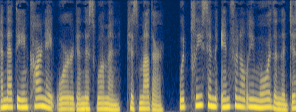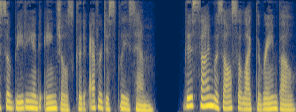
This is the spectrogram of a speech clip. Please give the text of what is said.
and that the incarnate Word and this woman, his mother, would please him infinitely more than the disobedient angels could ever displease him. This sign was also like the rainbow,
